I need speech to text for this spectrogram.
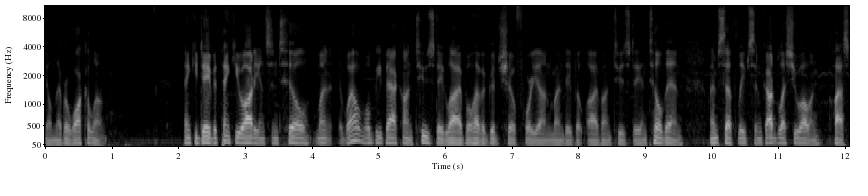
you'll never walk alone. Thank you, David. Thank you, audience. Until, Mon- well, we'll be back on Tuesday live. We'll have a good show for you on Monday, but live on Tuesday. Until then, I'm Seth Leibsohn. God bless you all, and class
